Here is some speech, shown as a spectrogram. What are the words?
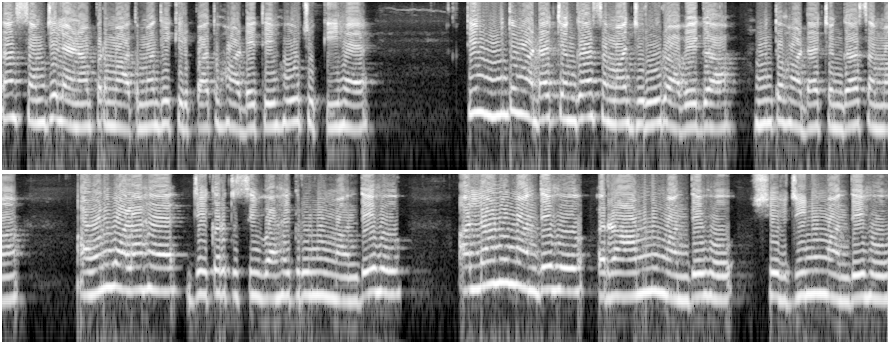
ਤਾਂ ਸਮਝ ਲੈਣਾ ਪਰਮਾਤਮਾ ਦੀ ਕਿਰਪਾ ਤੁਹਾਡੇ ਤੇ ਹੋ ਚੁੱਕੀ ਹੈ। ਤੇ ਹੁਣ ਤੁਹਾਡਾ ਚੰਗਾ ਸਮਾਂ ਜ਼ਰੂਰ ਆਵੇਗਾ। ਹੁਣ ਤੁਹਾਡਾ ਚੰਗਾ ਸਮਾਂ ਆਉਣ ਵਾਲਾ ਹੈ। ਜੇਕਰ ਤੁਸੀਂ ਵਾਹਿਗੁਰੂ ਨੂੰ ਮੰਨਦੇ ਹੋ ਅੱਲਾ ਨੂੰ ਮੰਨਦੇ ਹੋ, ਰਾਮ ਨੂੰ ਮੰਨਦੇ ਹੋ, ਸ਼ਿਵ ਜੀ ਨੂੰ ਮੰਨਦੇ ਹੋ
